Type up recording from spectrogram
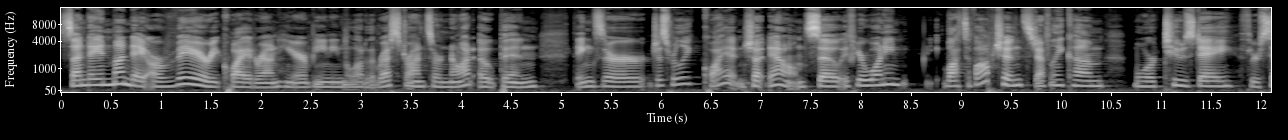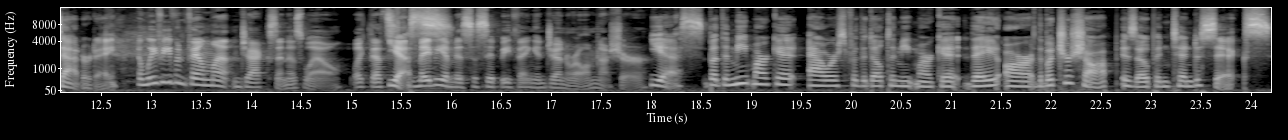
Sunday and Monday are very quiet around here, meaning a lot of the restaurants are not open. Things are just really quiet and shut down. So, if you're wanting lots of options, definitely come more Tuesday through Saturday. And we've even found that in Jackson as well. Like that's Yes. maybe a Mississippi thing in general. I'm not sure. Yes, but the meat market hours for the Delta Meat Market, they are the butcher shop is open 10 to 6.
